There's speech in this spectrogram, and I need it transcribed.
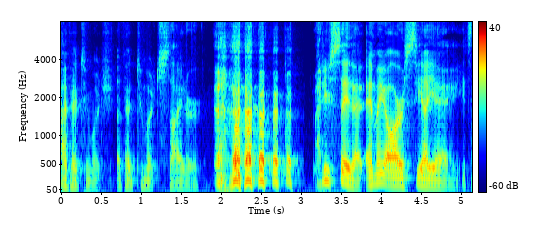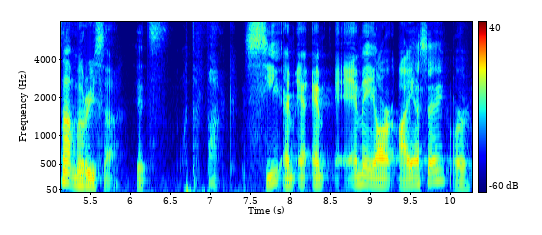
I've had too much. I've had too much cider. How do you say that? M A R C I A. It's not Marisa. It's what the fuck? C M M M A R I S A or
